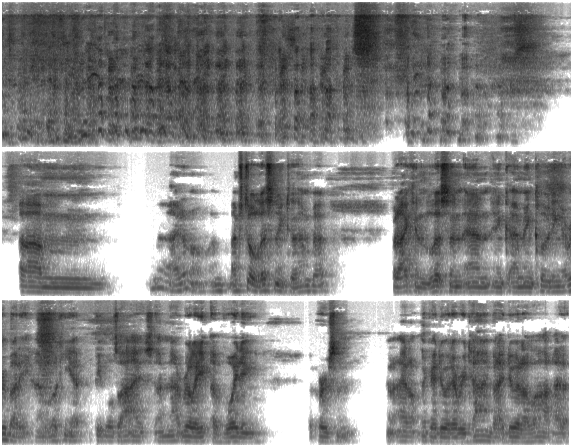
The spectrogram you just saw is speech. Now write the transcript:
um, I don't know. I'm, I'm still listening to them, but but I can listen and, I'm including everybody. I'm looking at people's eyes. I'm not really avoiding the person. And I don't think I do it every time, but I do it a lot. I,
